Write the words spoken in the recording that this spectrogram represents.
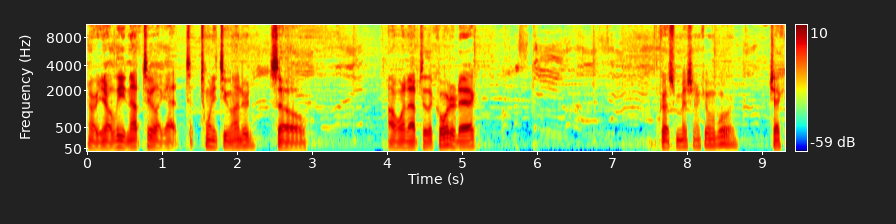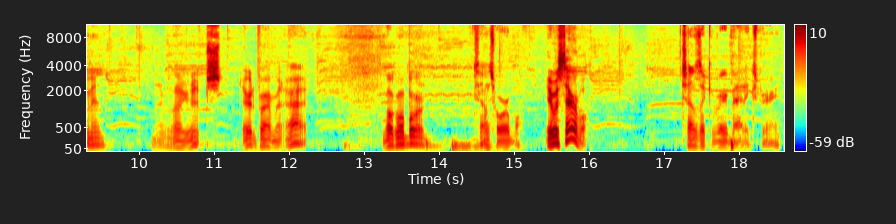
or you know, leading up to like at twenty two hundred. So I went up to the quarter deck, request permission to come aboard, checking in. And they were like, "Psst, "Air department, all right, welcome aboard." Sounds horrible. It was terrible. Sounds like a very bad experience.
